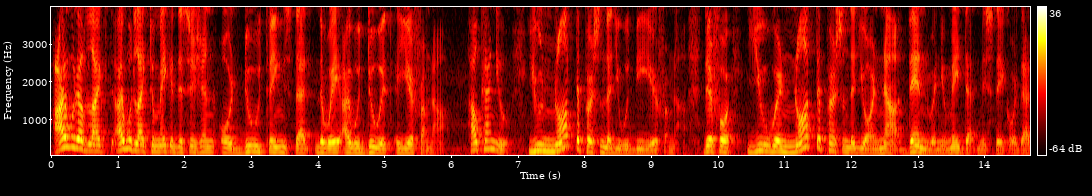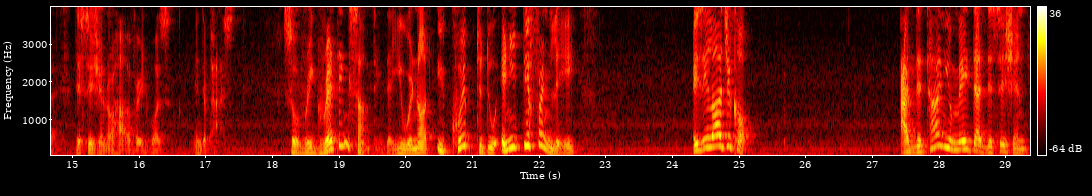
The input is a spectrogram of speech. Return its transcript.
I would have liked, I would like to make a decision or do things that the way I would do it a year from now. How can you? You're not the person that you would be a year from now. Therefore, you were not the person that you are now then when you made that mistake or that decision or however it was in the past. So, regretting something that you were not equipped to do any differently is illogical. At the time you made that decision,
